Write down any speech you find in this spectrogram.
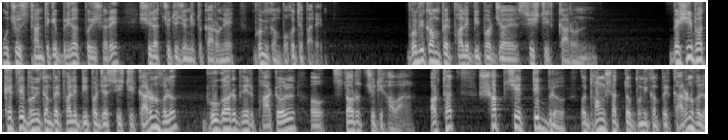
উঁচু স্থান থেকে বৃহৎ পরিসরে শিলাচ্যুতিজনিত কারণে ভূমিকম্প হতে পারে। ভূমিকম্পের ফলে বিপর্যয় সৃষ্টির কারণ। বেশিরভাগ ক্ষেত্রে ভূমিকম্পের ফলে বিপর্যয় সৃষ্টির কারণ হল ভূগর্ভের ফাটল ও স্তরচ্যুতি হওয়া। অর্থাৎ সবচেয়ে তীব্র ও ধ্বংসাত্মক ভূমিকম্পের কারণ হল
